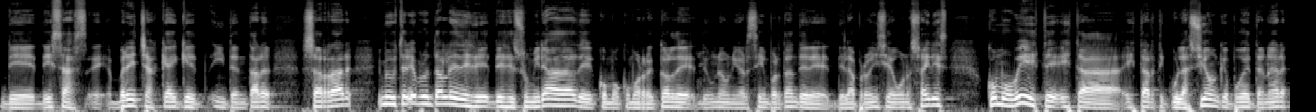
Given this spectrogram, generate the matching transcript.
de, esas eh, brechas que hay que intentar cerrar. Y me gustaría preguntarle desde, desde su mirada, de, como, como rector de, una universidad importante de, la provincia de Buenos Aires, ¿cómo ve este, esta, esta articulación que puede tener,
